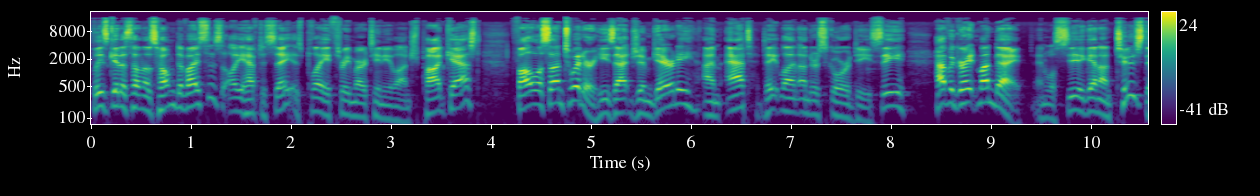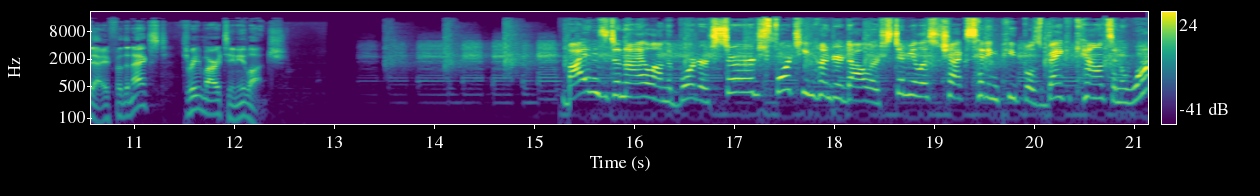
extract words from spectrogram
Please get us on those home devices. All you have to say is play Three Martini Lunch podcast. Follow us on Twitter. He's at Jim Geraghty. I'm at Dateline underscore DC. Have a great Monday, and we'll see you again on Tuesday for the next Three Martini Lunch. Biden's denial on the border surge, $1,400 stimulus checks hitting people's bank accounts, and why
